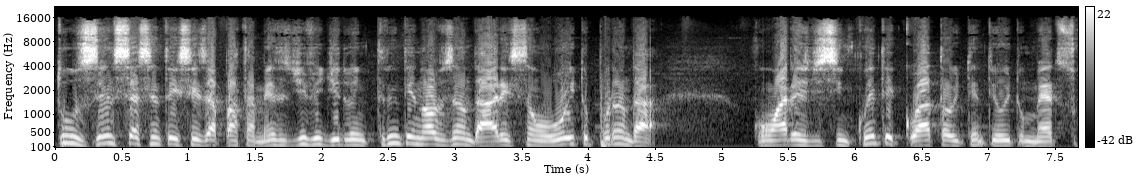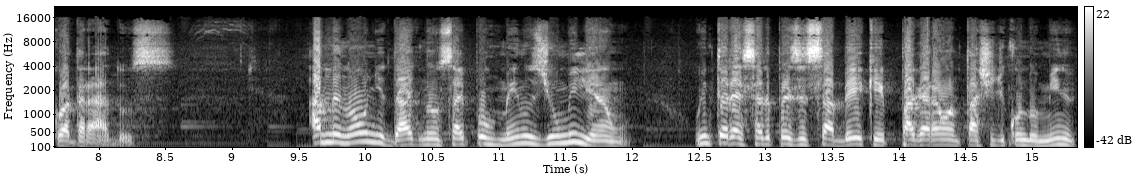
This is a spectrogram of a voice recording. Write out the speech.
266 apartamentos divididos em 39 andares, são 8 por andar, com áreas de 54 a 88 metros quadrados. A menor unidade não sai por menos de um milhão. O interessado precisa saber que pagará uma taxa de condomínio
